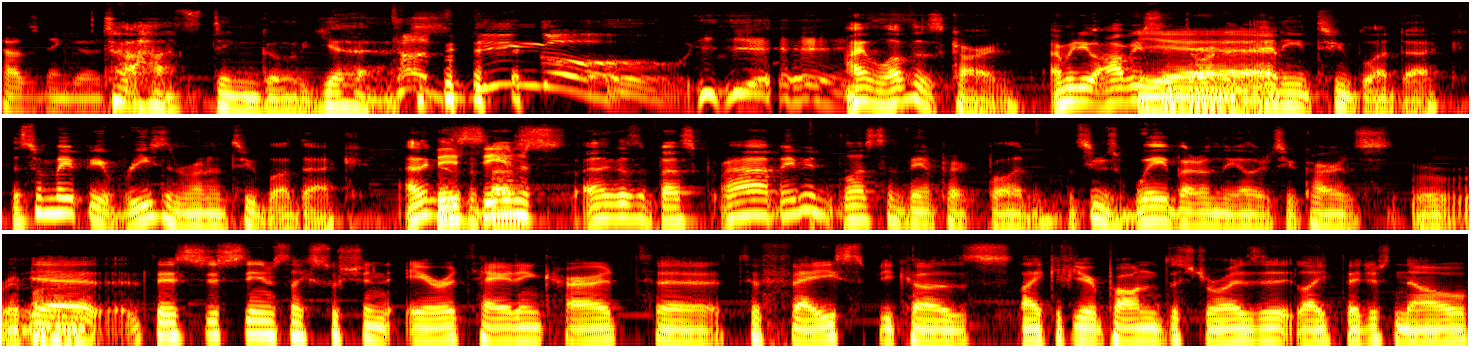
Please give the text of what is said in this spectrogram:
Tazdingos. Taz Dingo, yes. Dingo! Yeah! I love this card. I mean, you obviously throw it in any two blood deck. This one might be a reason to run a two blood deck. I think This this, the seems- best. I think this is the best. Uh, maybe less than Vampiric Blood. It seems way better than the other two cards. Right Yeah, it. this just seems like such an irritating card to to face because like if your opponent destroys it, like they just know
